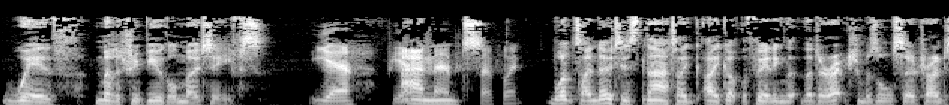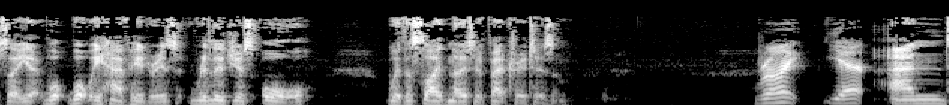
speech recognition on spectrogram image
with military bugle motifs. yeah, yeah. and- fair, fair point. Once I noticed that, I, I got the feeling that the direction was also trying to say, you know, what, what we have here is religious awe with a side note of patriotism. Right. Yeah. And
